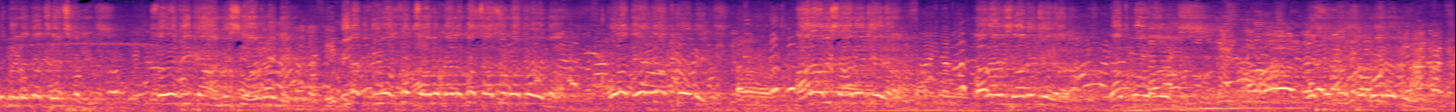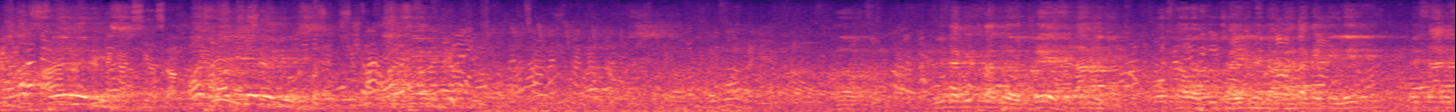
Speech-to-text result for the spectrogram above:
უბრალოდ ცეცხლით. სწორედ იქაა მისი ამბინი. მინდა მივახსოვოთ სამოქალაქო საზოგადოება. მხოლოდ ერთად გქონით. არავის არ ეჯერა. არავის არ ეჯერა. რა თქმა უნდა არის. ესე მოხარები. ამ სერვერები. ამ საგინებები. მინდა გითხრათ რომ დღეს ამით მოსტავას თუ ჩაიქნება გადაკეტილი ეს არის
